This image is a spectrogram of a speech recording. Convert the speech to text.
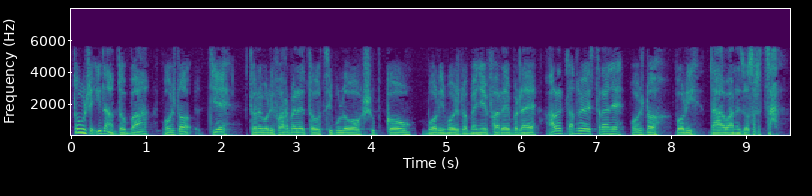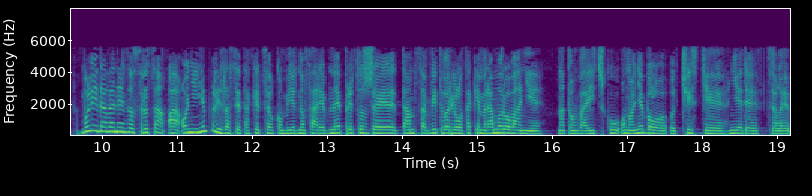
to už je iná doba. Možno tie ktoré boli farbené tou cibulovou šupkou, boli možno menej farebné, ale na druhej strane možno boli dávané zo srdca. Boli dávané zo srdca a oni neboli zase také celkom jednofarebné, pretože tam sa vytvorilo také mramorovanie na tom vajíčku. Ono nebolo čiste hnedé, celé,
